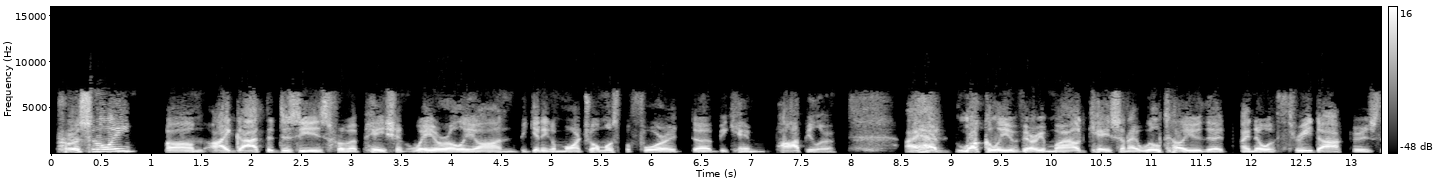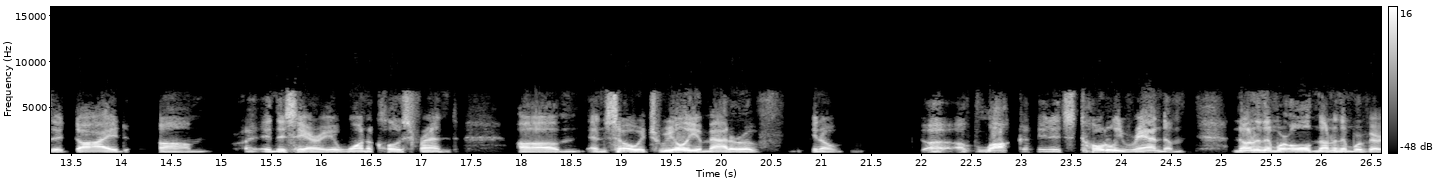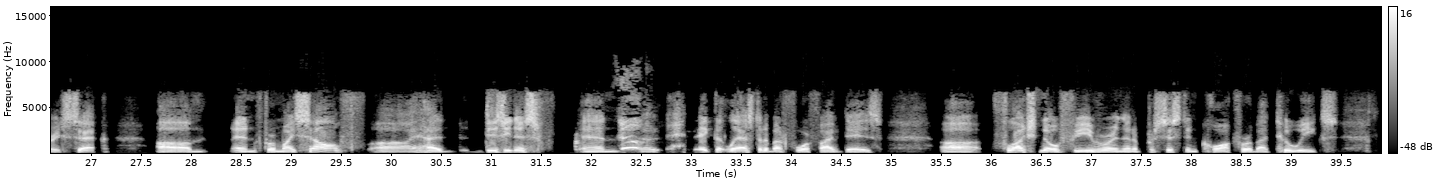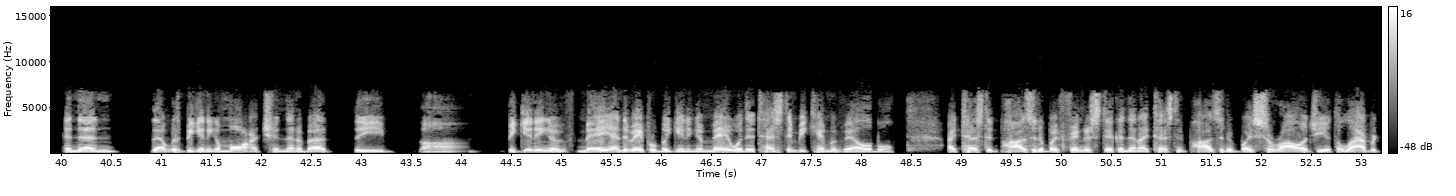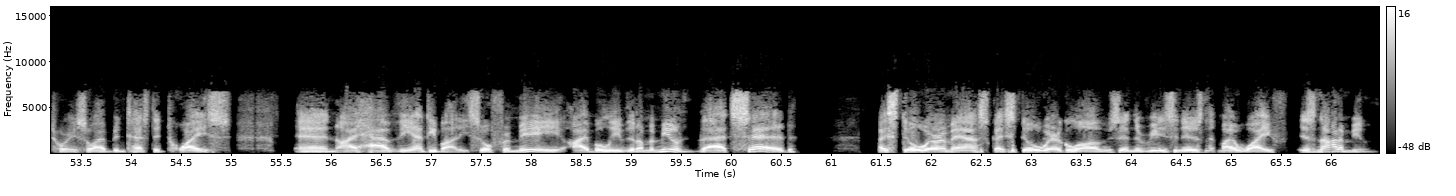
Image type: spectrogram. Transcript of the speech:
Personally, um, I got the disease from a patient way early on, beginning of March, almost before it uh, became popular. I had luckily a very mild case, and I will tell you that I know of three doctors that died um, in this area. One a close friend, um, and so it's really a matter of you know uh, of luck. Mean, it's totally random. None of them were old. None of them were very sick. Um, and for myself, uh, I had dizziness and a headache that lasted about four or five days. Uh, flush, no fever, and then a persistent cough for about two weeks, and then that was beginning of March, and then about the uh, beginning of May, end of April, beginning of May, when the testing became available, I tested positive by finger stick and then I tested positive by serology at the laboratory. So I've been tested twice and I have the antibody. So for me, I believe that I'm immune. That said, I still wear a mask, I still wear gloves, and the reason is that my wife is not immune.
